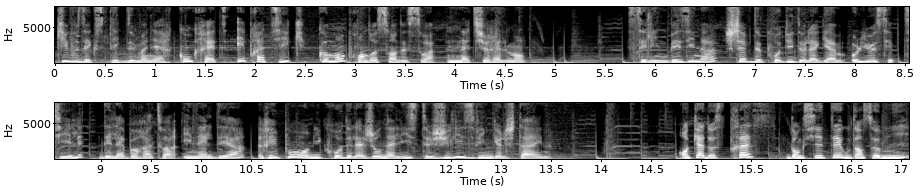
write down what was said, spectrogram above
qui vous explique de manière concrète et pratique comment prendre soin de soi naturellement. Céline Bézina, chef de produit de la gamme Olioceptile des laboratoires Ineldea, répond au micro de la journaliste Julie Zwingelstein. En cas de stress, d'anxiété ou d'insomnie,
